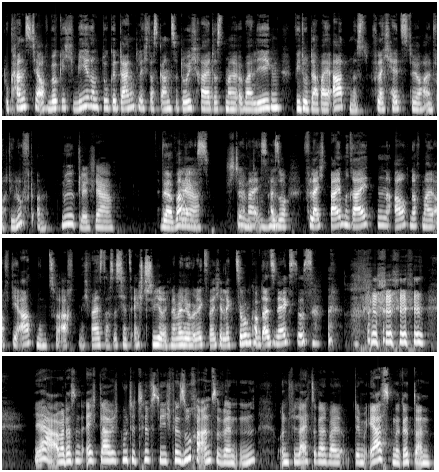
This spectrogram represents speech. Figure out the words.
Du kannst ja auch wirklich, während du gedanklich das Ganze durchreitest, mal überlegen, wie du dabei atmest. Vielleicht hältst du ja auch einfach die Luft an. Möglich, ja. Wer weiß. Ja. Stimmt. Wer weiß. Mhm. Also vielleicht beim Reiten auch nochmal auf die Atmung zu achten. Ich weiß, das ist jetzt echt schwierig, ne? wenn du überlegst, welche Lektion kommt als nächstes. Ja, aber das sind echt, glaube ich, gute Tipps, die ich versuche anzuwenden und vielleicht sogar bei dem ersten Ritt dann,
